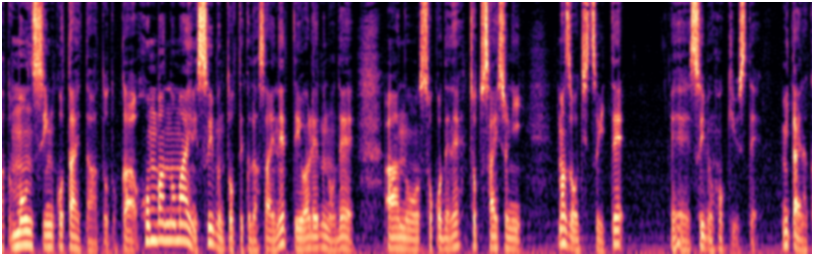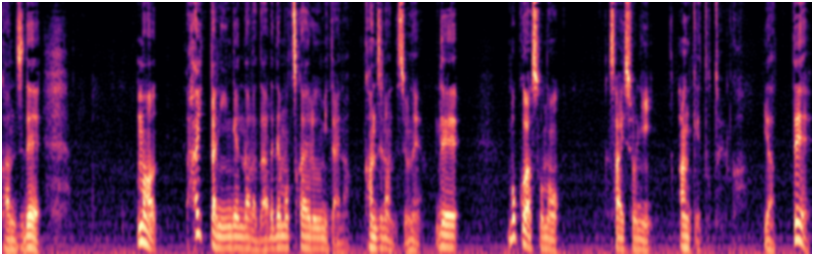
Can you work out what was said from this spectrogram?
あと問診答えた後とか、本番の前に水分取ってくださいねって言われるので、あの、そこでね、ちょっと最初に、まず落ち着いて、えー、水分補給して、みたいな感じで、まあ、入った人間なら誰でも使えるみたいな感じなんですよね。で、僕はその、最初にアンケートというか、やって、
